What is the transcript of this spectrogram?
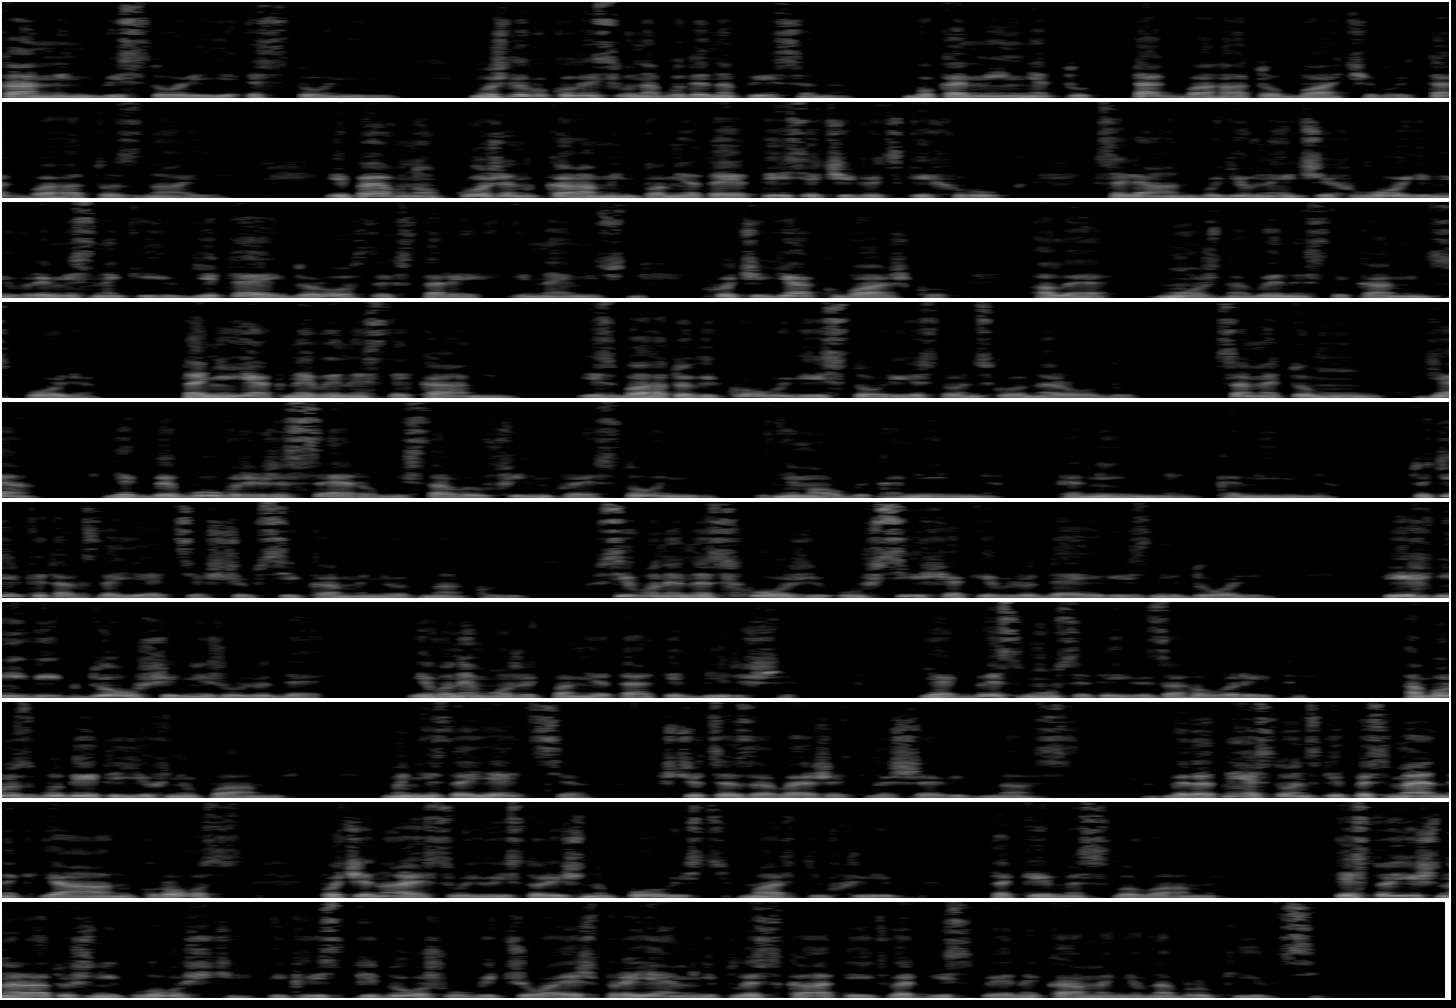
камінь в історії Естонії. Можливо, колись вона буде написана, бо каміння тут так багато бачило і так багато знає. І, певно, кожен камінь пам'ятає тисячі людських рук, селян, будівничих, воїнів, ремісників, дітей, дорослих, старих і немічних. Хоч і як важко, але можна винести камінь з поля, та ніяк не винести камінь із багатовікової історії естонського народу. Саме тому я, якби був режисером і ставив фільм про Естонію, знімав би каміння, каміння й каміння. То тільки так здається, що всі камені однакові, всі вони не схожі, у всіх, як і в людей, різні долі. Їхній вік довший, ніж у людей, і вони можуть пам'ятати більше. Якби змусити їх заговорити або розбудити їхню пам'ять, мені здається, що це залежить лише від нас. Видатний естонський письменник Яан Крос починає свою історичну повість Мартів хліб такими словами. Ти стоїш на ратушній площі і крізь підошву відчуваєш приємні плескати і тверді спини каменів на бруківці.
